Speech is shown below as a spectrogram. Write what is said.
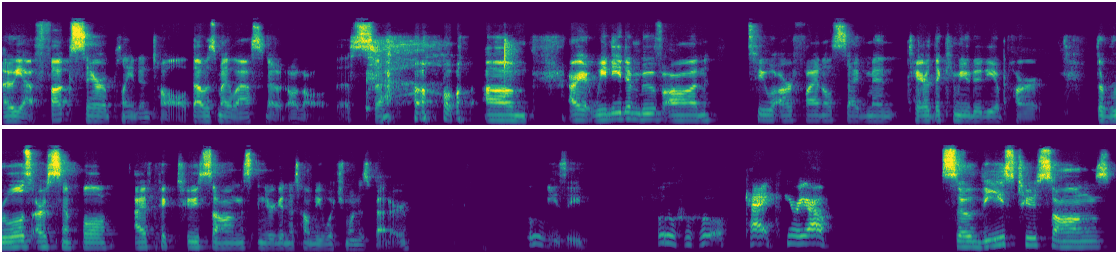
Oh yeah, fuck Sarah plain and tall. That was my last note on all of this. So um, all right, we need to move on to our final segment, tear the community apart. The rules are simple. I've picked two songs and you're gonna tell me which one is better. Ooh. Easy. Ooh, okay, here we go. So these two songs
